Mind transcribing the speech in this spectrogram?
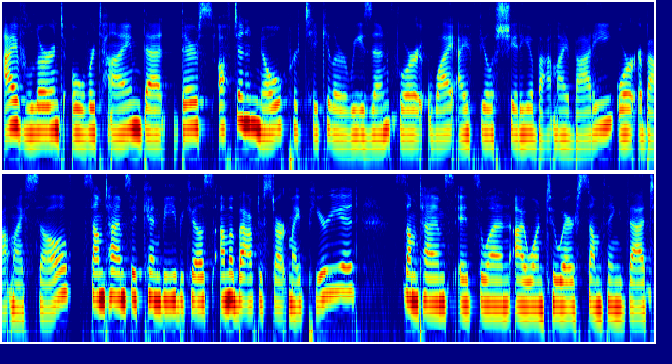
I've learned over time that there's often no particular reason for why I feel shitty about my body or about myself. Sometimes it can be because I'm about to start my period, Sometimes it's when I want to wear something that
